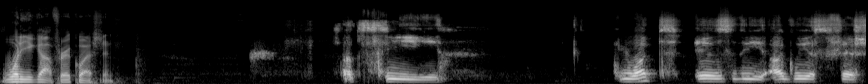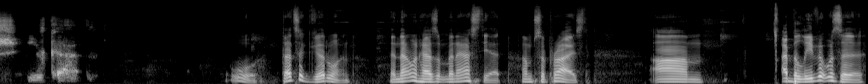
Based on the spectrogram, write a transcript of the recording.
what do you got for a question? Let's see. What is the ugliest fish you've caught? Ooh, that's a good one. And that one hasn't been asked yet. I'm surprised. Um, I believe it was a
